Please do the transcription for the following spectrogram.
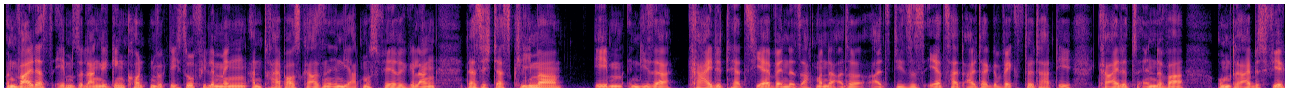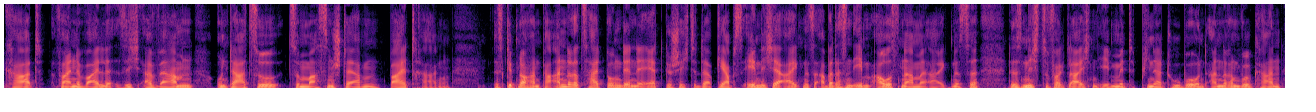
Und weil das eben so lange ging, konnten wirklich so viele Mengen an Treibhausgasen in die Atmosphäre gelangen, dass sich das Klima eben in dieser Kreide-Tertiärwende, sagt man da, also als dieses Erdzeitalter gewechselt hat, die Kreide zu Ende war, um drei bis vier Grad für eine Weile sich erwärmen und dazu zum Massensterben beitragen. Es gibt noch ein paar andere Zeitpunkte in der Erdgeschichte, da gab es ähnliche Ereignisse, aber das sind eben Ausnahmeereignisse. Das ist nicht zu vergleichen eben mit Pinatubo und anderen Vulkanen,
